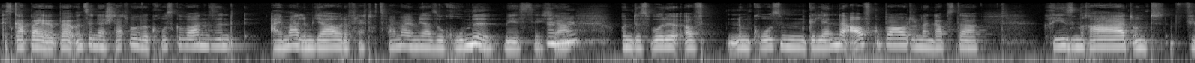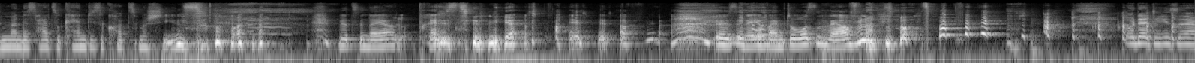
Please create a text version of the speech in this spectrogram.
Es gab bei, bei uns in der Stadt, wo wir groß geworden sind, einmal im Jahr oder vielleicht auch zweimal im Jahr so rummelmäßig, ja. Und es wurde auf einem großen Gelände aufgebaut und dann gab es da Riesenrad und wie man das halt so kennt, diese Kotzmaschines. Wird sie naja prädestiniert beide dafür. Wir sind ja beim Dosenwerfen und so. Oder diese,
